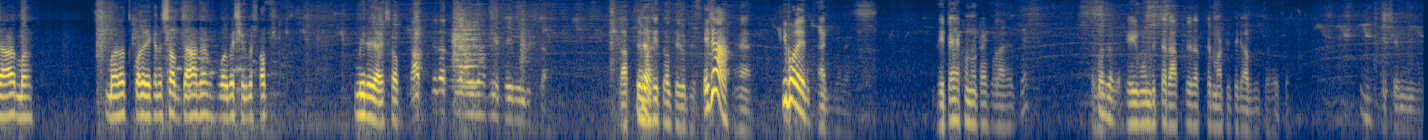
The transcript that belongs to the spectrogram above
যা মানত করে এখানে সব যা যা করবে সেগুলো সব মিলে যায় সব। রাত্রে রাত্রে আলো দিয়ে সেই মন্দিরটা। রাত্রে এটা? মাটির তল থেকে উঠেছে। এটা? হ্যাঁ। কি বলেন? একবারে। এটা এখন ওটা করা হয়েছে। এই মন্দিরটা রাত্রে রাত্রে মাটি থেকে আবৃত হয়েছে। সেই মন্দির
